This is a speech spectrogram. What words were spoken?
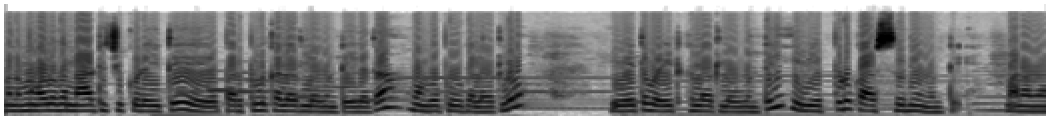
మన మామూలుగా నాటు చిక్కుడు అయితే పర్పుల్ కలర్లో ఉంటాయి కదా వంగపూ కలర్లో ఇవైతే వైట్ కలర్లో ఉంటాయి. ఇవి ఎప్పుడు కాస్తూనే ఉంటాయి. మనము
